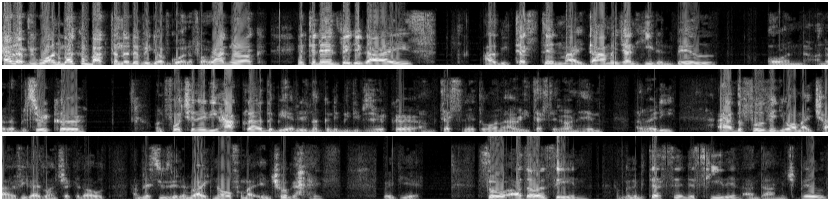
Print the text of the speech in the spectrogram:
Hello everyone, welcome back to another video of God of Ragnarok. In today's video guys, I'll be testing my damage and healing build on another Berserker. Unfortunately Haklangr, the beard is not going to be the Berserker I'm testing it on. I already tested it on him already. I have the full video on my channel if you guys want to check it out. I'm just using him right now for my intro guys. But yeah. So as I was saying, I'm going to be testing this healing and damage build.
